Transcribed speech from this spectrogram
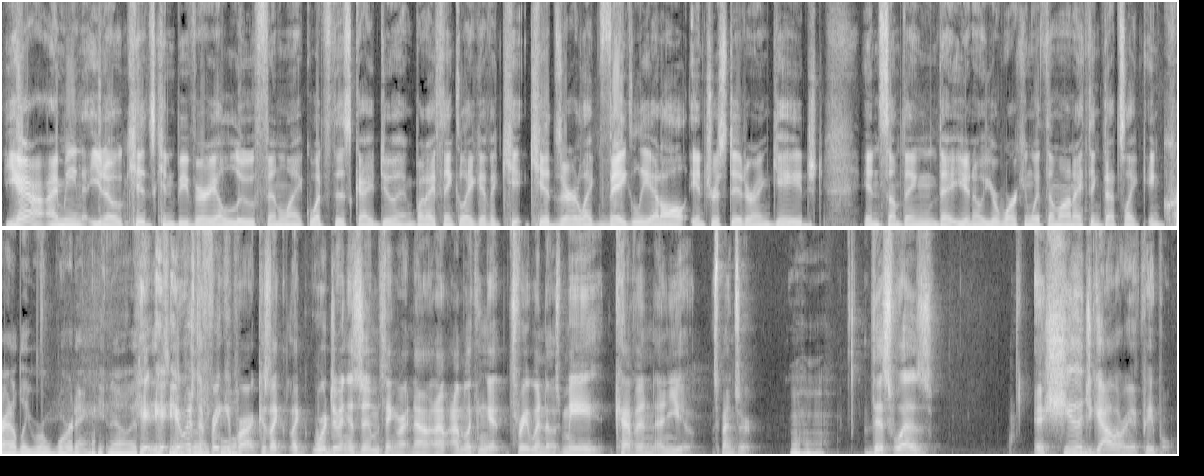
Yeah, I mean, you know, kids can be very aloof and like, what's this guy doing? But I think like if a ki- kids are like vaguely at all interested or engaged in something that you know you're working with them on, I think that's like incredibly rewarding. You know, it's, Here, it here was the freaky cool. part because like like we're doing a Zoom thing right now, and I- I'm looking at three windows: me, Kevin, and you, Spencer. Mm-hmm. This was a huge gallery of people,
